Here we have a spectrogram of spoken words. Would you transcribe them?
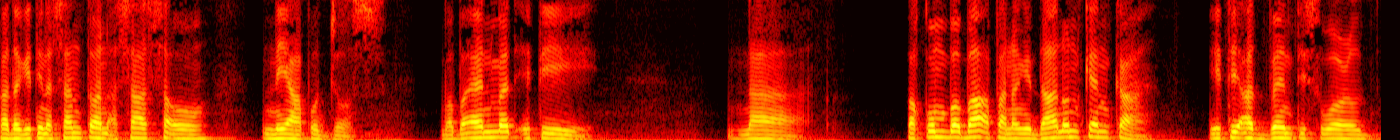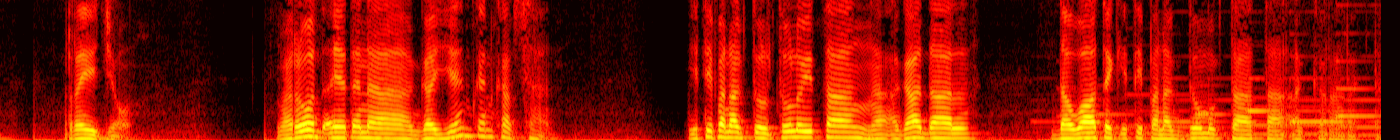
kadagiti na santuan asasao ni Apo Diyos. Babaen met iti na pakumbaba panangidanon ken ka iti Adventist World Radio. Ngarod ayat na gayem ken kapsan. Iti panagtultuloy ta nga agadal dawatek iti panagdumog tata agkararagta.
